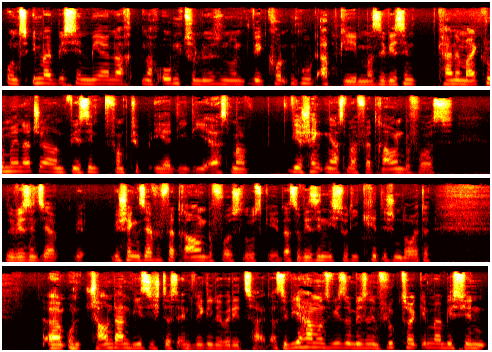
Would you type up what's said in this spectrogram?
uns immer ein bisschen mehr nach, nach oben zu lösen und wir konnten gut abgeben. Also wir sind keine Micromanager und wir sind vom Typ eher die, die erstmal, wir schenken erstmal Vertrauen, bevor es, also wir sind sehr, wir, wir schenken sehr viel Vertrauen, bevor es losgeht. Also wir sind nicht so die kritischen Leute und schauen dann, wie sich das entwickelt über die Zeit. Also wir haben uns wie so ein bisschen im Flugzeug immer ein bisschen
